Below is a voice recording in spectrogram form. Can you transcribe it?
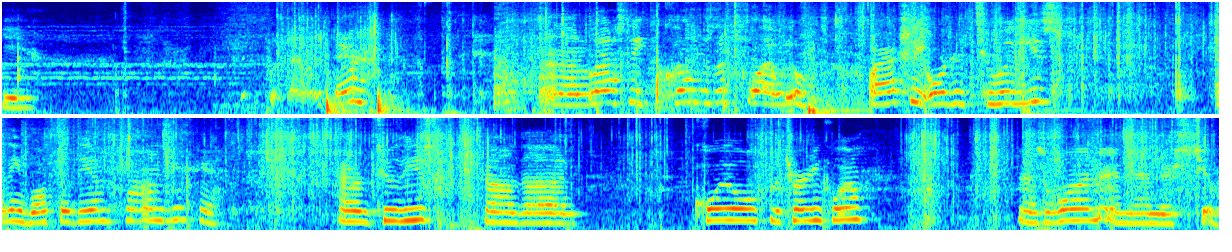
Yeah. Put that right there. And lastly, close the flywheel. I actually ordered two of these. I think both of them on here. Yeah. I ordered two of these. Uh, the coil, the charging coil. There's one, and then there's two.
